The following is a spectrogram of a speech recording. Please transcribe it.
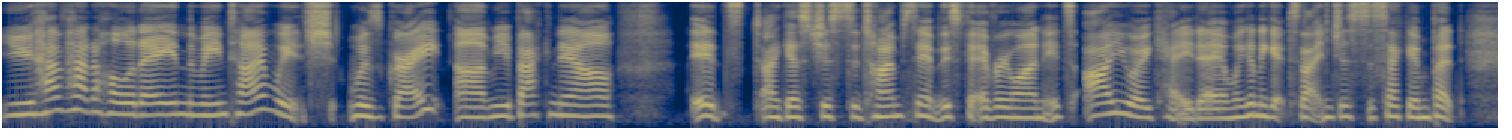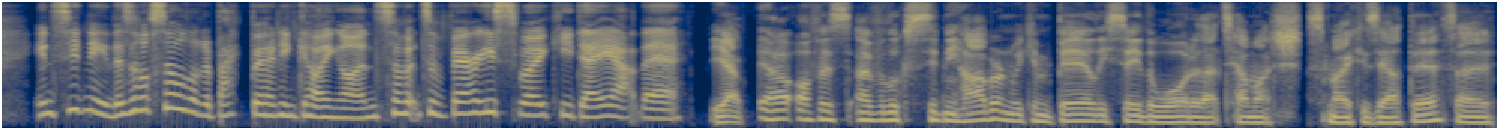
You have had a holiday in the meantime, which was great. Um, you're back now it's, I guess, just to timestamp this for everyone, it's Are You OK Day, and we're going to get to that in just a second. But in Sydney, there's also a lot of backburning going on, so it's a very smoky day out there. Yep. Our office overlooks Sydney Harbour, and we can barely see the water. That's how much smoke is out there. So,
